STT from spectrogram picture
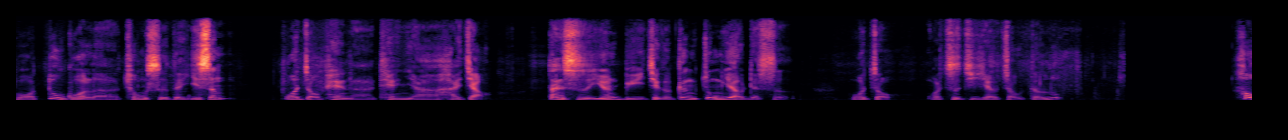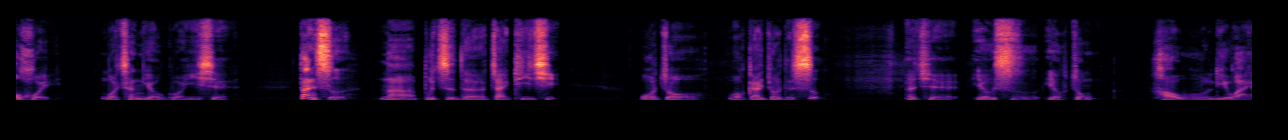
我度过了充实的一生，我走遍了天涯海角，但是远比这个更重要的是，我走我自己要走的路。后悔，我曾有过一些，但是。那不值得再提起。我做我该做的事，而且有始有终，毫无例外。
